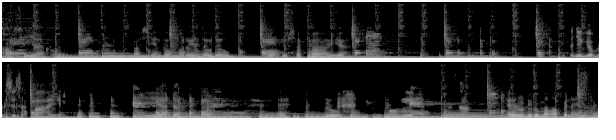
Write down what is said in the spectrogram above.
Kasihan. Kasihan pemerintah udah bersusah payah. Kita juga bersusah payah. Iya dah. Eh lu masalah eh lu di rumah ngapain aja? Dah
